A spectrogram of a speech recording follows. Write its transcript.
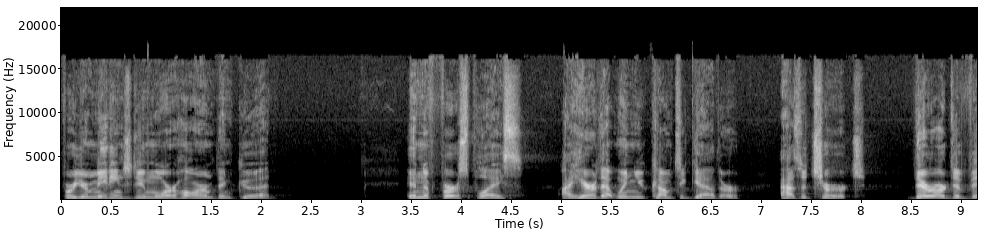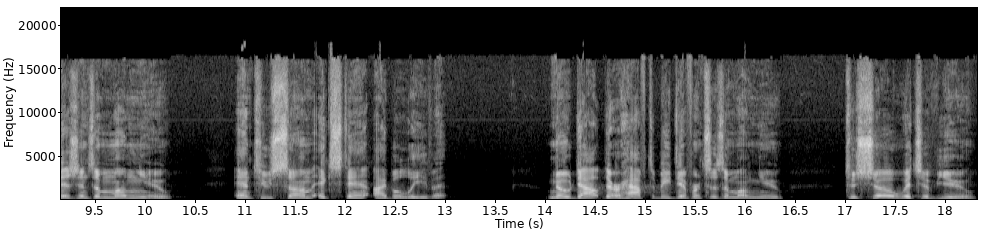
for your meetings do more harm than good. In the first place, I hear that when you come together as a church, there are divisions among you, and to some extent, I believe it. No doubt there have to be differences among you to show which of you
